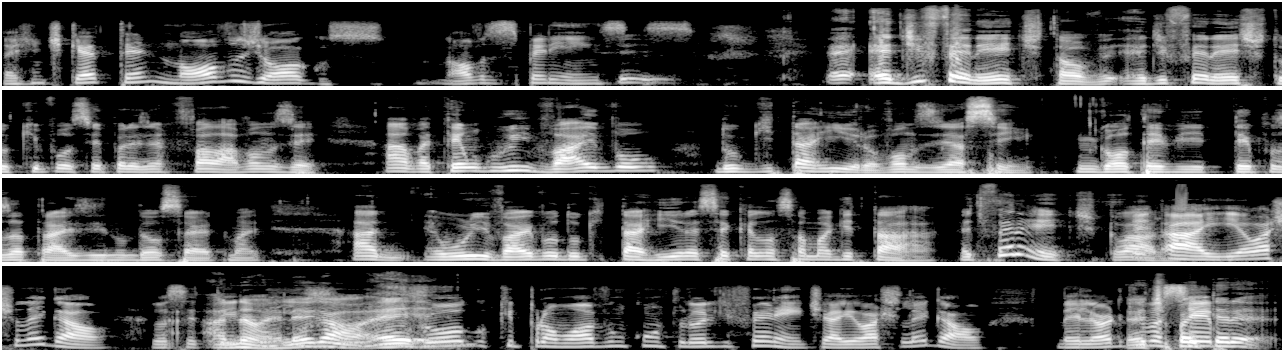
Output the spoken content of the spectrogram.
A gente quer ter novos jogos, novas experiências. É, é, diferente, talvez. É diferente do que você, por exemplo, falar, vamos dizer, ah, vai ter um revival do Guitar Hero, vamos dizer assim. Igual teve tempos atrás e não deu certo, mas. Ah, é o revival do Guitar Hero e você quer lançar uma guitarra. É diferente, claro. É, aí eu acho legal. Você tem ah, não, um, é legal. um é... jogo que promove um controle diferente. Aí eu acho legal. Melhor do que é, tipo, você inter...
